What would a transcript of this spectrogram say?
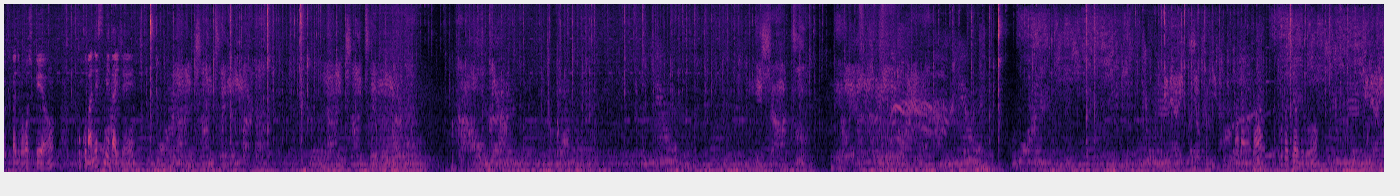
어디까지 먹어줄게요. 복구 많이 했습니다 이제. 앞마당에서 후도 지어주고. 미네랄이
